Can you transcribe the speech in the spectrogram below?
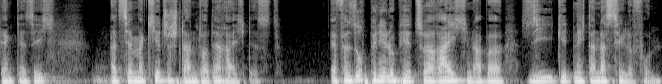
denkt er sich, als der markierte Standort erreicht ist. Er versucht Penelope zu erreichen, aber sie geht nicht an das Telefon.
